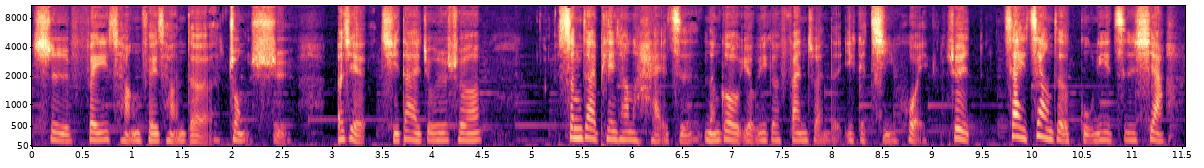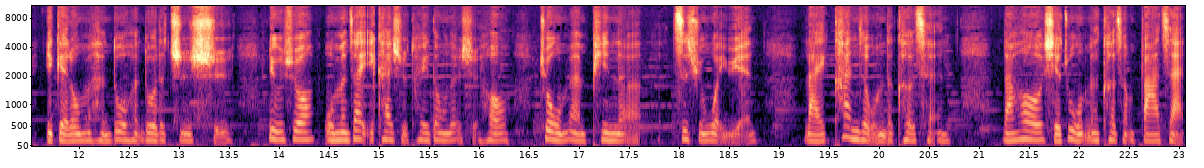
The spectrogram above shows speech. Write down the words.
是非常非常的重视，而且期待就是说。生在偏乡的孩子能够有一个翻转的一个机会，所以在这样的鼓励之下，也给了我们很多很多的支持。例如说，我们在一开始推动的时候，就我们聘了咨询委员来看着我们的课程，然后协助我们的课程发展。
